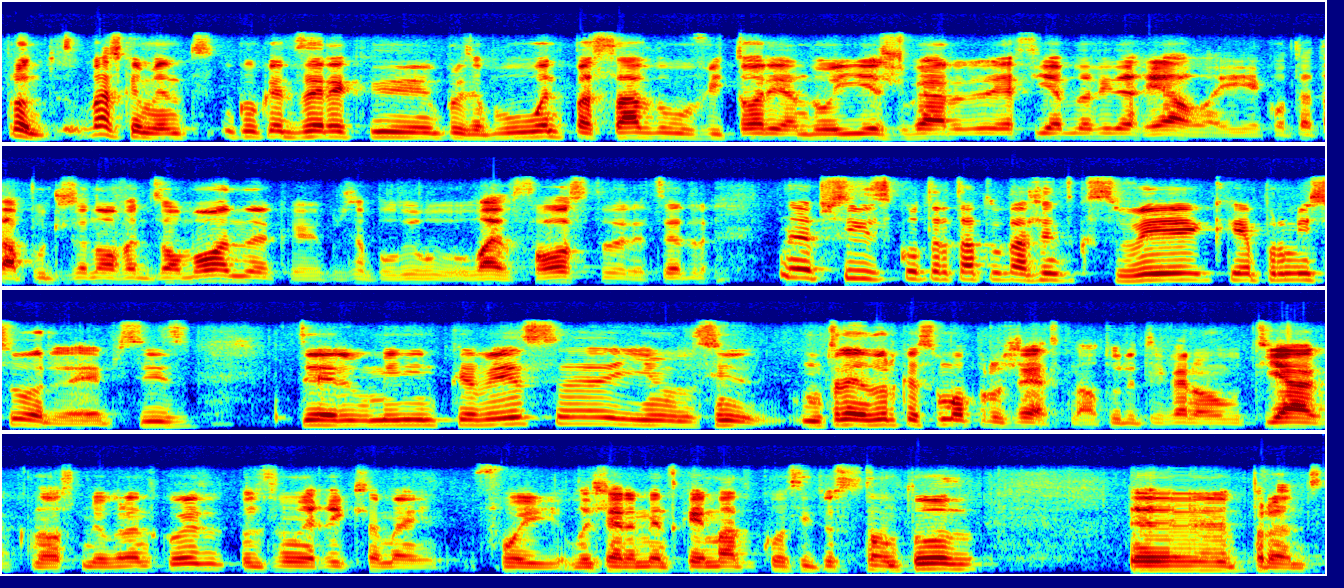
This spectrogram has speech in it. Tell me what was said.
Pronto, basicamente, o que eu quero dizer é que, por exemplo, o ano passado o Vitória andou aí a jogar FM na vida real, aí a contratar por 19 anos ao Mónaco, por exemplo, o Lyle Foster, etc. Não é preciso contratar toda a gente que se vê que é promissor, é preciso ter um mínimo de cabeça e assim, um treinador que assuma o projeto. Na altura tiveram o Tiago, que não assumiu grande coisa, depois o Henrique também foi ligeiramente queimado com a situação toda. Uh, pronto.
